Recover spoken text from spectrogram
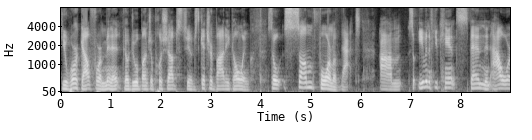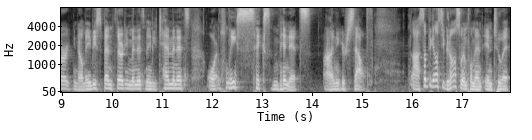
you work out for a minute, go do a bunch of push-ups, you know, just get your body going. So some form of that. Um, so even if you can't spend an hour, you know, maybe spend 30 minutes, maybe 10 minutes, or at least six minutes on yourself. Uh, something else you can also implement into it,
